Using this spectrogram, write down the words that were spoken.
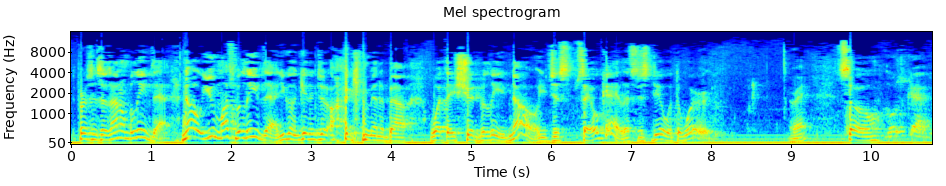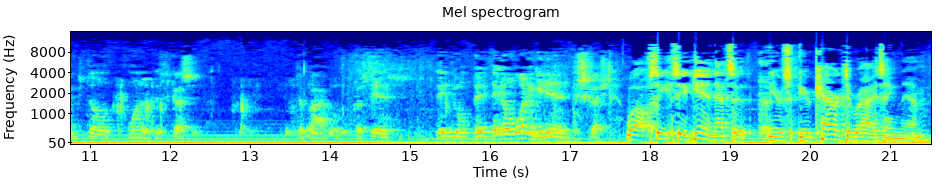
The person says, I don't believe that. No, you must believe that. You're going to get into an argument about what they should believe. No, you just say, okay, let's just deal with the word. All right? So. Most Catholics don't want to discuss it, the Bible, because they they don't they, they don't want to get in a discussion. Well, see, see again, that's a you're you're characterizing them,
